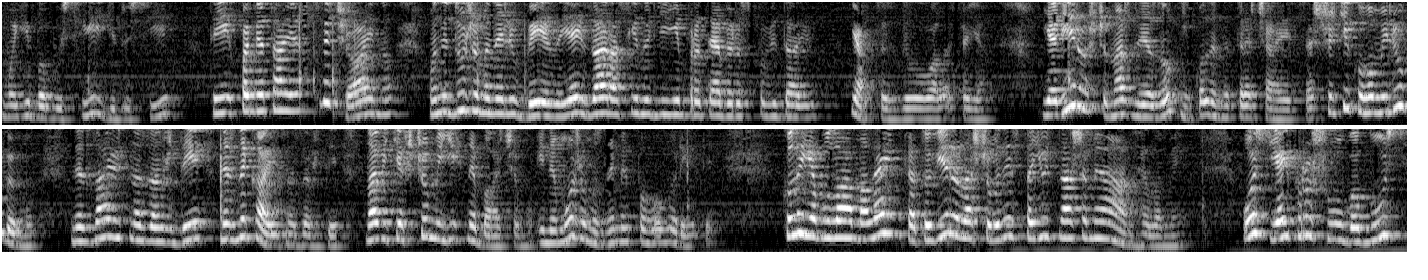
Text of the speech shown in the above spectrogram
мої бабусі, дідусі. Ти їх пам'ятаєш? Звичайно. Вони дуже мене любили. Я й зараз іноді їм про тебе розповідаю. Як це здивувалася я? Я вірю, що наш зв'язок ніколи не втрачається, що ті, кого ми любимо, не знають назавжди, не зникають назавжди, навіть якщо ми їх не бачимо і не можемо з ними поговорити. Коли я була маленька, то вірила, що вони стають нашими ангелами. Ось я й прошу бабусь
